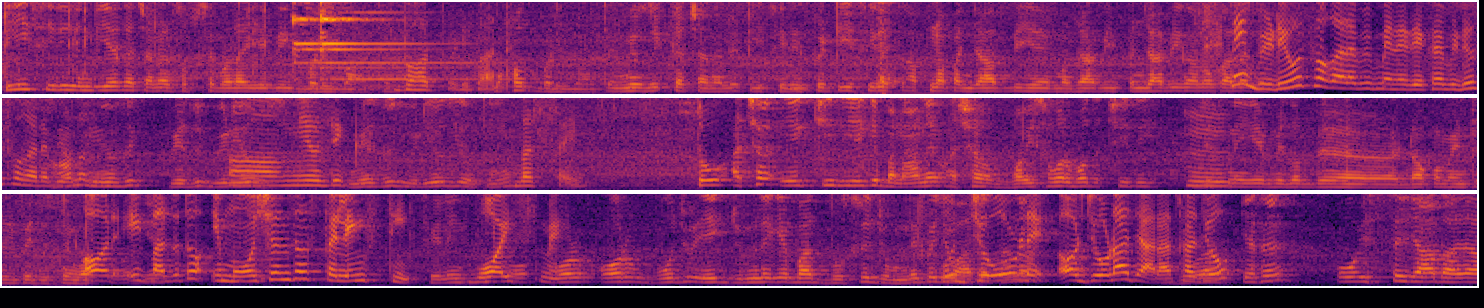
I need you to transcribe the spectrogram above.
टी सीरीज़ इंडिया का चैनल सबसे बड़ा ये भी एक बड़ी बात है। बहुत बड़ी बात। बहुत बड़ी बात है। म्यूज़िक का चैनल है टी सीरीज़ फिर टी सीरीज़ अपना पंजाब भी है पंजाबी पंजाबी गानों का नहीं वीडियोस वगैरह भी मैंने देखा है वीडियोस वगैरह भी ना music music videos music music videos ही होती हैं। बस सही। तो अच्छा एक चीज़ ये कि बनाने अच्छा वॉइस ओवर बहुत अच्छी थी जिसने ये मतलब डॉक्यूमेंट्री पे जिसने और और एक बात तो इमोशंस और फीलिंग्स थी फीलिंग्स वॉइस में। और और वो जो एक जुमले के बाद दूसरे जुमले पे जो जोड़ और जोड़ा जा रहा था जो कैसे? वो इससे याद आया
